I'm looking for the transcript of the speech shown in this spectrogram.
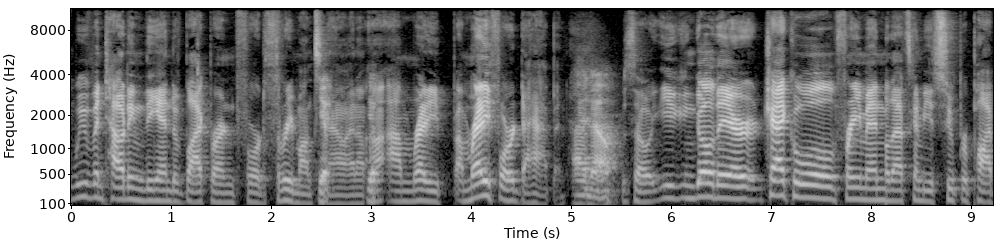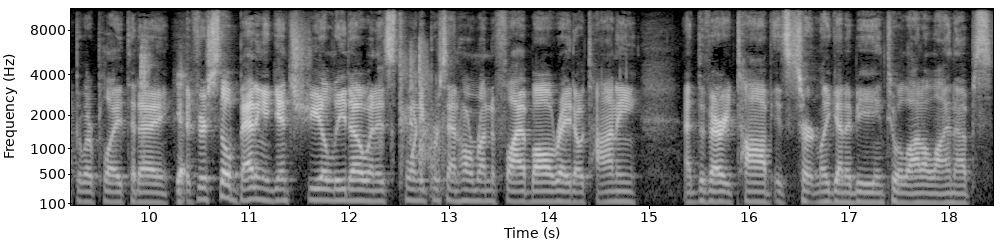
We've been touting the end of Blackburn for three months yep. now, and yep. I'm ready. I'm ready for it to happen. I know. So you can go there. Chad Kuhl, Freeman. That's going to be a super popular play today. Yep. If you're still betting against Giolito and it's 20% home run to fly ball rate, Ohtani at the very top is certainly going to be into a lot of lineups.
